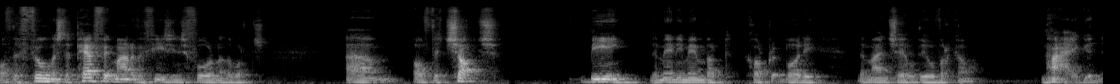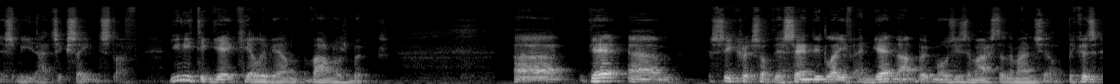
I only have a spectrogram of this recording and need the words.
of the fullness, the perfect man of Ephesians 4, in other words, um, of the church being the many membered corporate body, the man child, the overcomer. My goodness me, that's exciting stuff. You need to get Kelly Varner's books. Uh, get um, Secrets of the Ascended Life and get that book, Moses the Master and the Man Child, because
